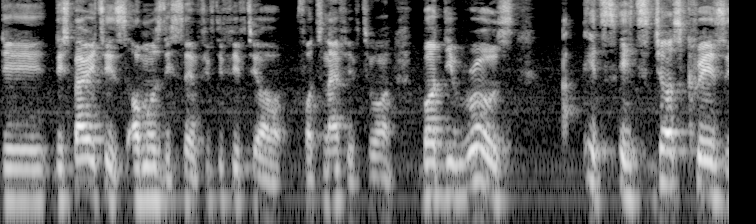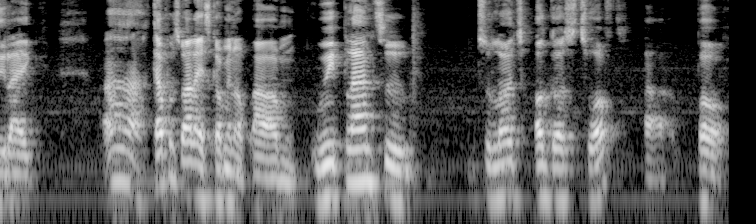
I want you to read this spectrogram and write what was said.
the disparity is almost the same 50-50 or 49-51 but the roles it's it's just crazy like ah campus Wahala is coming up um we plan to to launch august 12th uh, but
